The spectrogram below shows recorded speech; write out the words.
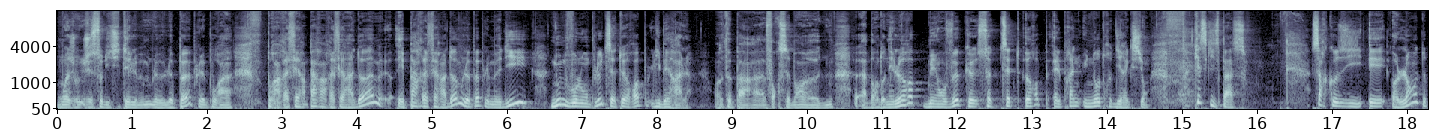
Moi, j'ai sollicité le, peuple par un référendum, et par référendum, le peuple me dit nous ne voulons plus de cette Europe libérale. On ne veut pas forcément abandonner l'Europe, mais on veut que cette Europe, elle prenne une autre direction. Qu'est-ce qui se passe? Sarkozy et Hollande,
